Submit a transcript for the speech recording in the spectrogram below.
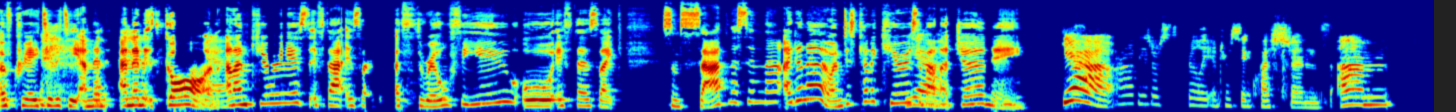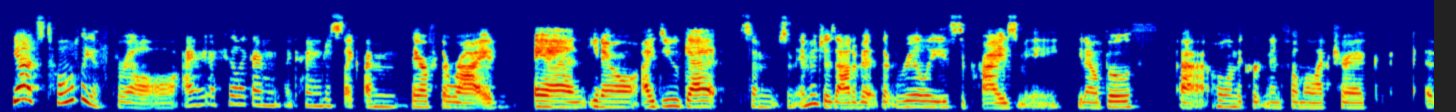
of creativity and then and then it's gone. Yeah. and i'm curious if that is like a thrill for you or if there's like some sadness in that. I don't know. I'm just kind of curious yeah. about that journey. Yeah. Oh, these are really interesting questions. Um yeah it's totally a thrill. I, I feel like i'm like kind of just like i'm there for the ride. And you know i do get some some images out of it that really surprise me. You know both uh, hole in the curtain and film electric Uh,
